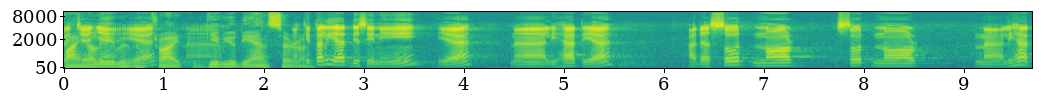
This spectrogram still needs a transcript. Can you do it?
finally we ya. will try to Nah, give you the answer Nah, kita lihat di sini ya. Nah, lihat ya. Ada south north, south north. Nah, lihat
